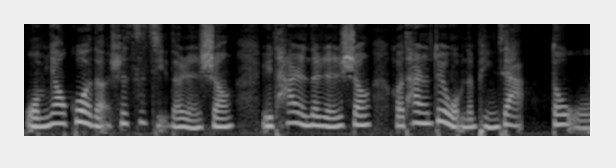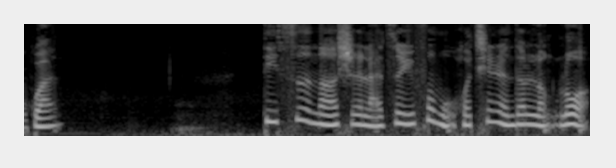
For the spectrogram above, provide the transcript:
我们要过的是自己的人生，与他人的人生和他人对我们的评价都无关。第四呢，是来自于父母或亲人的冷落、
